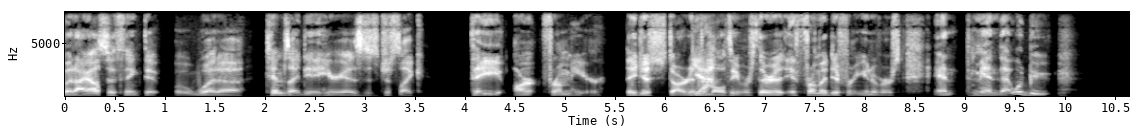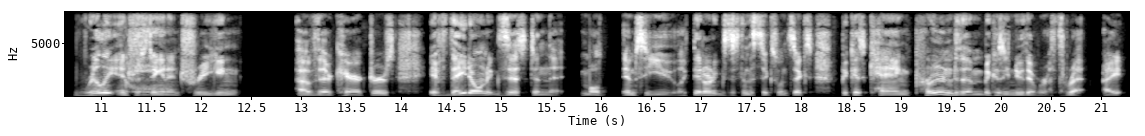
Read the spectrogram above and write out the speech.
But I also think that what uh, Tim's idea here is is just like they aren't from here. They just started Yeah. the multiverse. They're from a different universe, and man, that would be really interesting and intriguing of their characters if they don't exist in the MCU. Like they don't exist in the 616 because Kang pruned them because he knew they were a threat, right?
